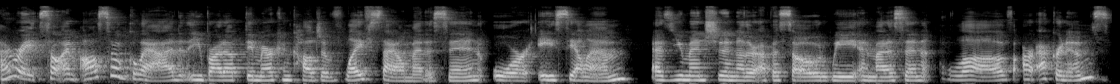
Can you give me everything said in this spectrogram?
All right. So I'm also glad that you brought up the American College of Lifestyle Medicine or ACLM. As you mentioned in another episode, we in medicine love our acronyms.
